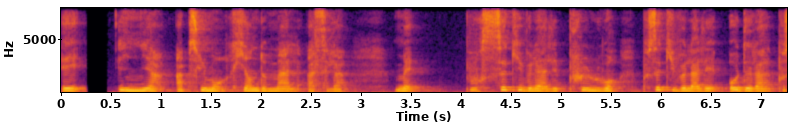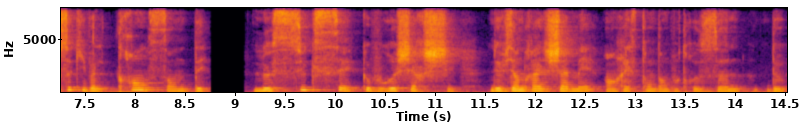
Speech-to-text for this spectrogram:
Et il n'y a absolument rien de mal à cela. Mais pour ceux qui veulent aller plus loin, pour ceux qui veulent aller au-delà, pour ceux qui veulent transcender, le succès que vous recherchez ne viendra jamais en restant dans votre zone de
